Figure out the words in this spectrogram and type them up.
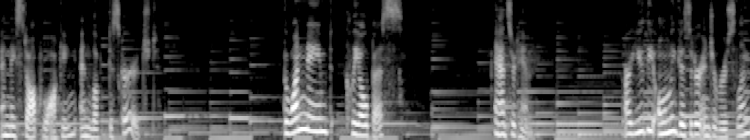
And they stopped walking and looked discouraged. The one named Cleopas answered him, Are you the only visitor in Jerusalem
